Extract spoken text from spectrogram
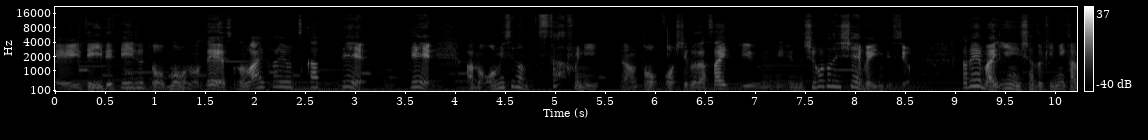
えー、で入れていると思うので、その Wi-Fi を使って、あの、お店のスタッフにあの投稿してくださいっていうふうに、仕事にしちゃえばいいんですよ。例えば、インしたときに必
